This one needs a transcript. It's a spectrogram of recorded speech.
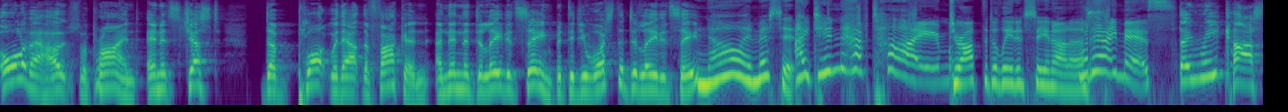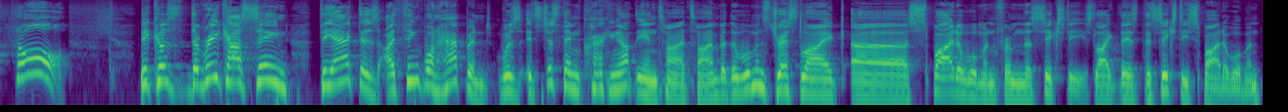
all of our hopes were primed, and it's just the plot without the fucking and then the deleted scene. But did you watch the deleted scene? No, I missed it. I didn't have time. Drop the deleted scene on us. What did I miss? They recast Thor. Because the recast scene, the actors, I think what happened was it's just them cracking up the entire time, but the woman's dressed like uh, Spider Woman from the 60s. Like there's the 60s Spider Woman,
